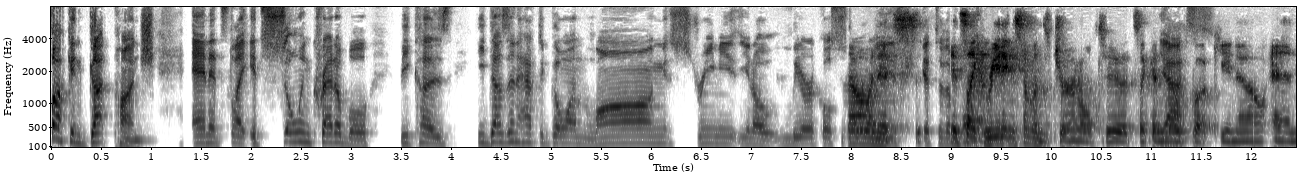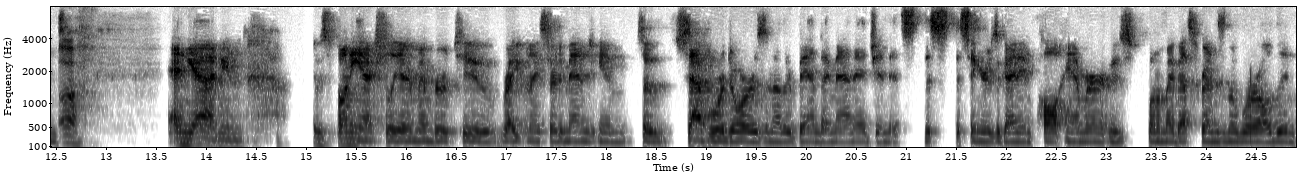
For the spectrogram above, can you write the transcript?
fucking gut punch and it's like it's so incredible because he doesn't have to go on long streamy you know lyrical stories no and it's it's point. like reading someone's journal too it's like a yes. notebook you know and Ugh. and yeah i mean it was funny actually. I remember too, right when I started managing him. So Savoir Adore is another band I manage, and it's this the singer is a guy named Paul Hammer, who's one of my best friends in the world. And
